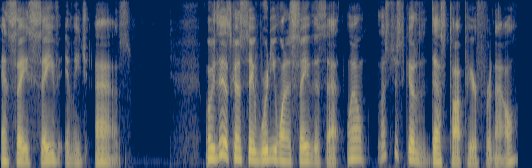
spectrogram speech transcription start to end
and say save image as. When we do, it's going to say, where do you want to save this at? Well, let's just go to the desktop here for now.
